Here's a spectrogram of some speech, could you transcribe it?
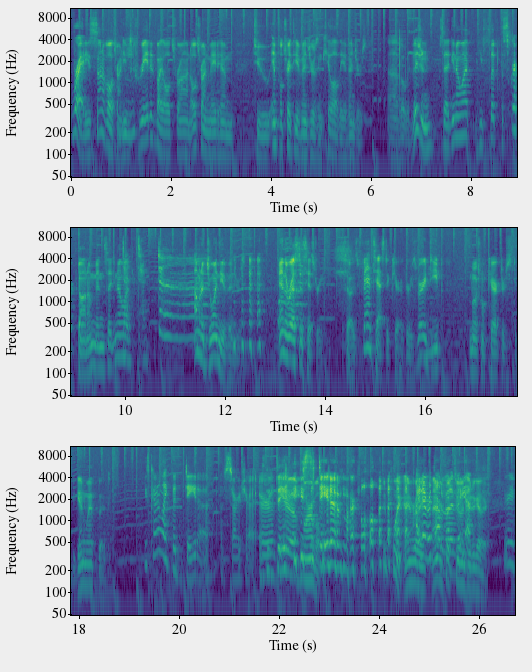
Right, he's son of Ultron. He was Mhm. created by Ultron. Ultron made him to infiltrate the Avengers and kill all the Avengers. Uh, but with Vision, said, you know what? He flipped the script on him and said, you know what? Dun, dun, dun. I'm going to join the Avengers. and the rest is history. So he's a fantastic character. He's very deep, emotional character just to begin with, but He's kind of like the Data of Star Trek. Or the Data of Marvel. The Data of Marvel. good point. I never, really, I never I never about put it, two and yeah. two together. Very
